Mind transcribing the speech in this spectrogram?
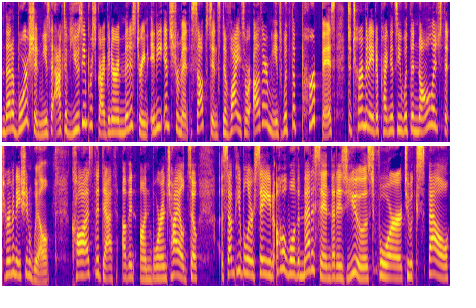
that abortion means the act of using, prescribing, or administering any instrument, substance, device, or other means with the purpose to terminate a pregnancy with the knowledge that termination will cause the death of an unborn child. So some people are saying, oh, well, the medicine that is used for to expel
